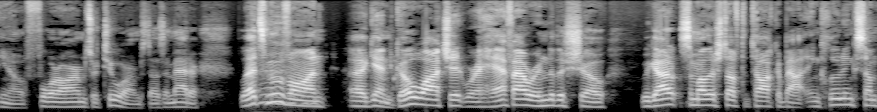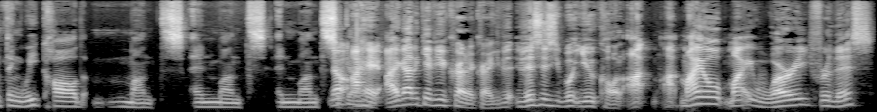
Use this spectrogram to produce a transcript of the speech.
you know, four arms or two arms doesn't matter. Let's move on. Again, go watch it. We're a half hour into the show. We got some other stuff to talk about, including something we called months and months and months No, ago. I, hey, I got to give you credit, Craig. Th- This is what you called. I, I, my old, my worry for this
